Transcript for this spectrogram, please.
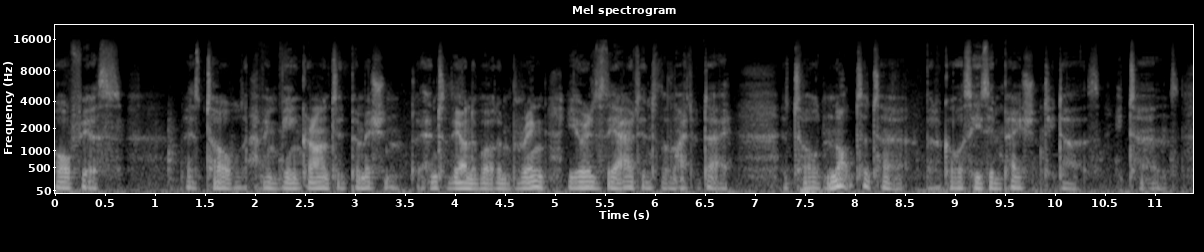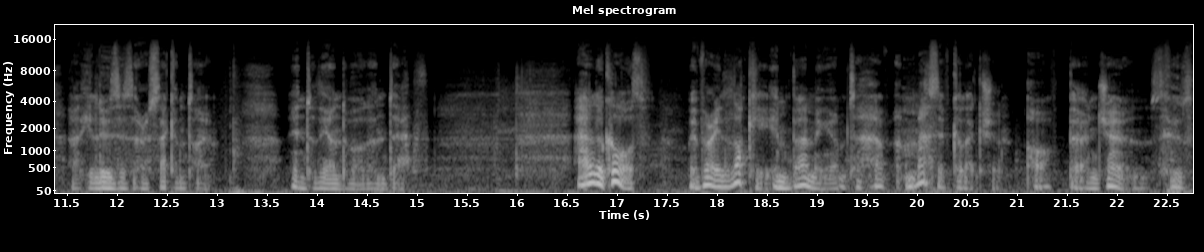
Orpheus is told, having been granted permission to enter the underworld and bring Eurydice out into the light of day, is told not to turn, but of course he's impatient, he does. He turns, and he loses her a second time into the underworld and death. And of course, we're very lucky in Birmingham to have a massive collection of Burne Jones, whose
